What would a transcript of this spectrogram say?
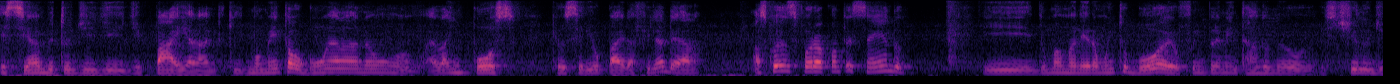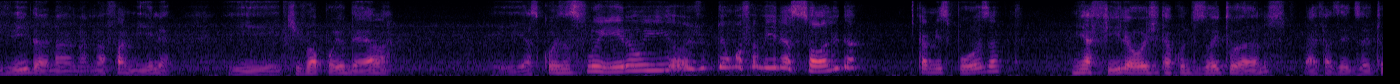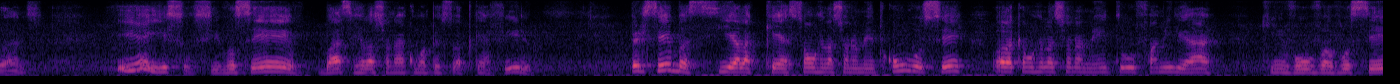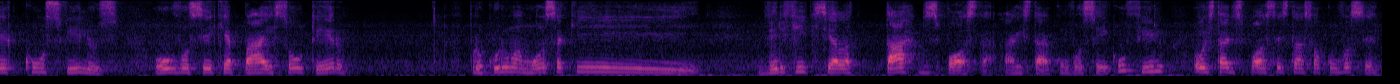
esse âmbito de, de, de, pai, ela, que em momento algum ela não, ela impôs que eu seria o pai da filha dela. As coisas foram acontecendo e de uma maneira muito boa eu fui implementando o meu estilo de vida na, na, na família e tive o apoio dela. E as coisas fluíram e hoje tenho uma família sólida com a minha esposa. Minha filha hoje está com 18 anos, vai fazer 18 anos. E é isso. Se você vai se relacionar com uma pessoa que tenha filho, perceba se ela quer só um relacionamento com você ou ela quer um relacionamento familiar que envolva você com os filhos ou você que é pai solteiro procure uma moça que verifique se ela está disposta a estar com você e com o filho ou está disposta a estar só com você.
